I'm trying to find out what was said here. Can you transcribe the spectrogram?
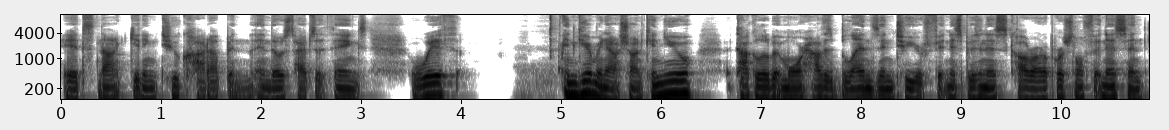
It's not getting too caught up in, in those types of things. With Engearment now, Sean, can you talk a little bit more how this blends into your fitness business, Colorado Personal Fitness, and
